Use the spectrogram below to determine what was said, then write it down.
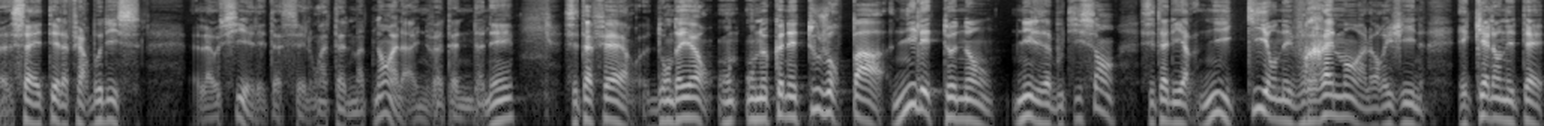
euh, ça a été l'affaire Baudis. Là aussi, elle est assez lointaine maintenant, elle a une vingtaine d'années. Cette affaire, dont d'ailleurs on ne connaît toujours pas ni les tenants ni les aboutissants, c'est-à-dire ni qui en est vraiment à l'origine et quel en était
